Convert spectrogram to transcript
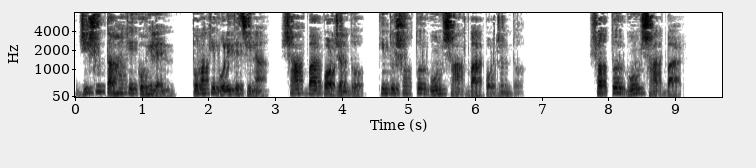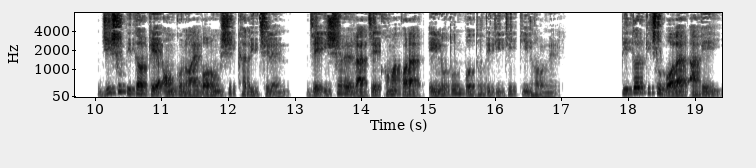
যিশু তাহাকে কহিলেন, তোমাকে বলিতেছি না সাতবার পর্যন্ত, কিন্তু সত্তর গুণ সাতবার পর্যন্ত। সত্তর গুণ সাতবার যিশু পিতরকে অঙ্ক নয় বরং শিক্ষা দিচ্ছিলেন যে ঈশ্বরের রাজ্যে ক্ষমা করার এই নতুন পদ্ধতিটি ঠিক কি ধরনের। পিতর কিছু বলার আগেই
